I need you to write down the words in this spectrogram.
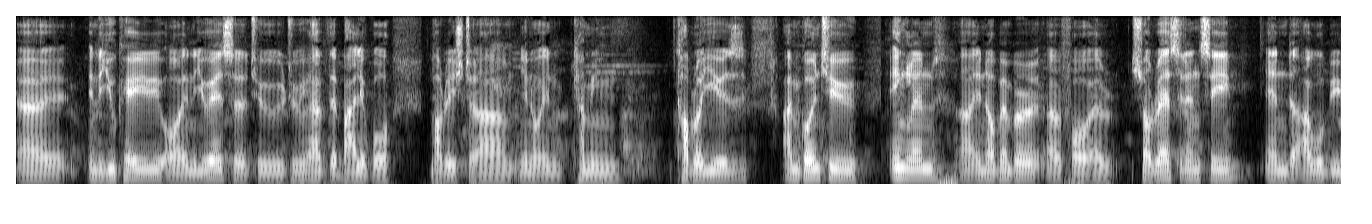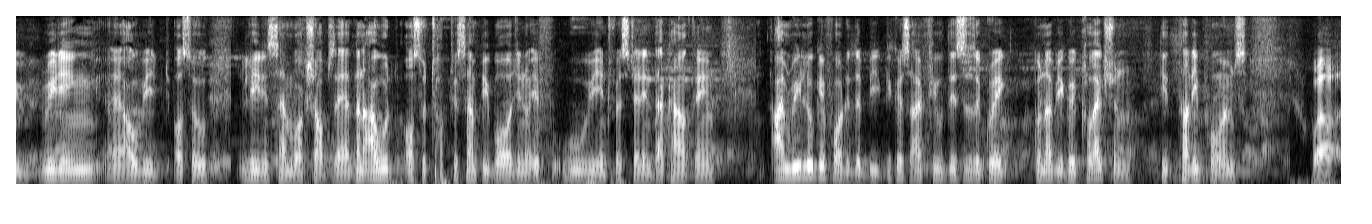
uh, in the UK or in the US uh, to to have the bilingual published. Um, you know, in coming couple of years. I'm going to England uh, in November uh, for a short residency, and I will be reading. Uh, I will be also leading some workshops there. Then I would also talk to some people, you know, if who will be interested in that kind of thing. I'm really looking forward to the because I feel this is a great, gonna be a great collection. The 30 poems. Well,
